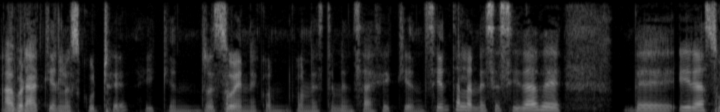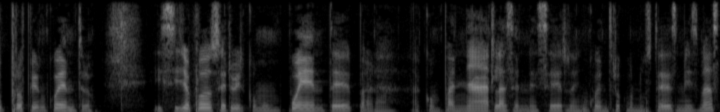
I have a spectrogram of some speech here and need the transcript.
habrá quien lo escuche y quien resuene con, con este mensaje, quien sienta la necesidad de, de ir a su propio encuentro. Y si yo puedo servir como un puente para acompañarlas en ese reencuentro con ustedes mismas,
